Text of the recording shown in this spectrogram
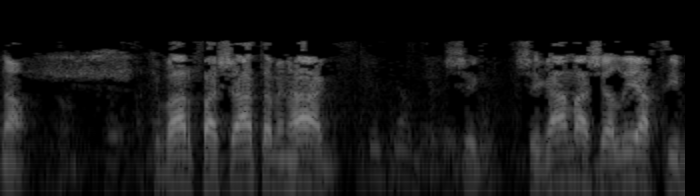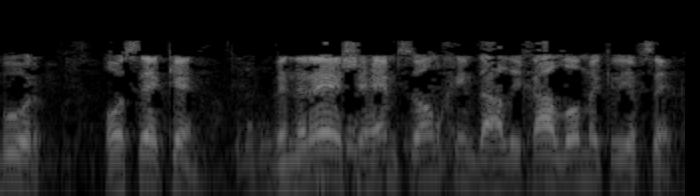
No. כבר פשט המנהג, שגם השליח ציבור עושה כן. ונראה שהם סומכים דהליכה לא מקרי הפסק.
